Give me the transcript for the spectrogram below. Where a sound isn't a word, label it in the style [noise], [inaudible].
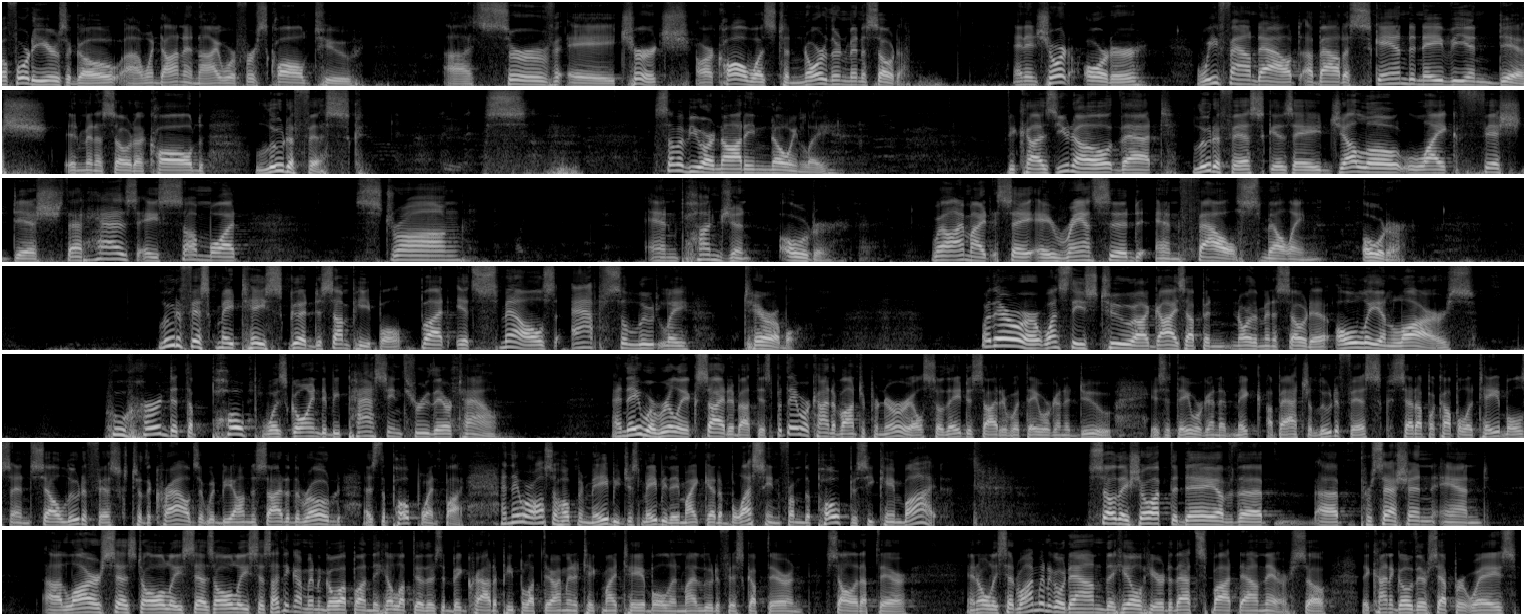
Well, 40 years ago, uh, when Donna and I were first called to uh, serve a church, our call was to northern Minnesota. And in short order, we found out about a Scandinavian dish in Minnesota called lutefisk. Some of you are nodding knowingly because you know that lutefisk is a jello like fish dish that has a somewhat strong and pungent odor. Well, I might say a rancid and foul smelling odor. Lutefisk may taste good to some people, but it smells absolutely terrible. Well, there were once these two uh, guys up in northern Minnesota, Ole and Lars, who heard that the Pope was going to be passing through their town. And they were really excited about this, but they were kind of entrepreneurial, so they decided what they were going to do is that they were going to make a batch of lutefisk, set up a couple of tables, and sell lutefisk to the crowds that would be on the side of the road as the Pope went by. And they were also hoping maybe, just maybe, they might get a blessing from the Pope as he came by. So they show up the day of the uh, procession and uh, Lars says to Ole, says, Ole says, I think I'm going to go up on the hill up there. There's a big crowd of people up there. I'm going to take my table and my lutefisk up there and sell it up there. And Ole said, Well, I'm going to go down the hill here to that spot down there. So they kind of go their separate ways.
